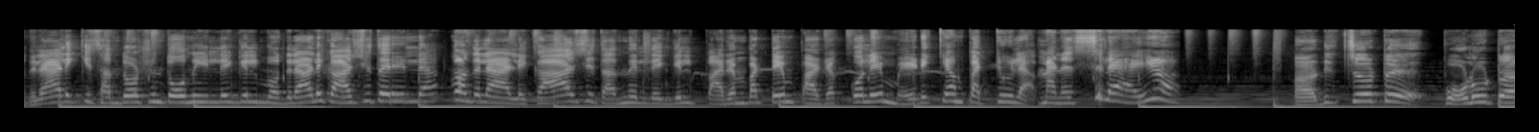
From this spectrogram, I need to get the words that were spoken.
മുതലാളിക്ക് സന്തോഷം തോന്നിയില്ലെങ്കിൽ മുതലാളി കാശ് തരില്ല. മുതലാളി കാശ് തന്നില്ലെങ്കിൽ പരമ്പട്ടയും പഴക്കൊലയും മേടിക്കാൻ പറ്റൂല. മനസ്സിലായോ? അടിച്ചോട്ടെ പോളൂട്ടാ.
